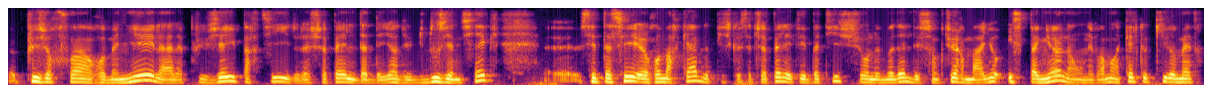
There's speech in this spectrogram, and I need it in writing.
euh, plusieurs fois remaniée, la, plus vieille partie de la chapelle date d'ailleurs du, XIIe siècle. Euh, c'est assez remarquable puisque cette chapelle a été bâtie sur le modèle des sanctuaires Mario espagnols, on est vraiment à quelques kilomètres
